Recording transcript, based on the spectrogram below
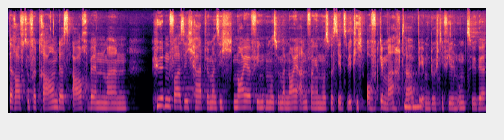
darauf zu vertrauen, dass auch wenn man Hürden vor sich hat, wenn man sich neu erfinden muss, wenn man neu anfangen muss, was ich jetzt wirklich oft gemacht habe, mhm. eben durch die vielen Umzüge,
